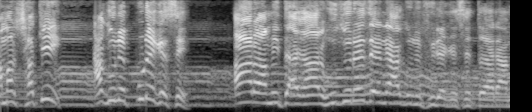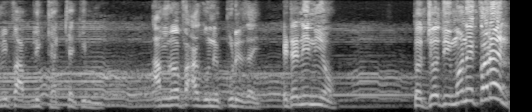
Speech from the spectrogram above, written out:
আমার সাথী আগুনে পুড়ে গেছে। আর আমি আর হুজুরে আগুনে ফিরে গেছে, তো আর আমি পাবলিক আমরা আগুনে পুড়ে যাই। এটা নিয়ে নিও তো যদি মনে করেন,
